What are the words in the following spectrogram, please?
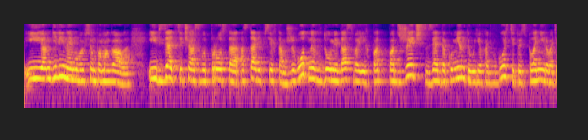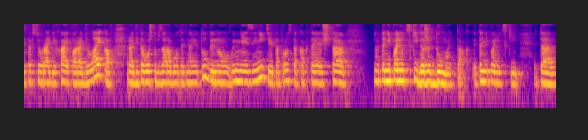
и Ангелина ему во всем помогала. И взять сейчас вот просто оставить всех там животных в доме, да, своих, под, поджечь, взять документы, уехать в гости, то есть планировать это все ради хайпа, ради лайков, ради того, чтобы заработать на ютубе, ну, вы меня извините, это просто как-то, я считаю, ну, это не по-людски даже думать так. Это не по-людски. Это,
